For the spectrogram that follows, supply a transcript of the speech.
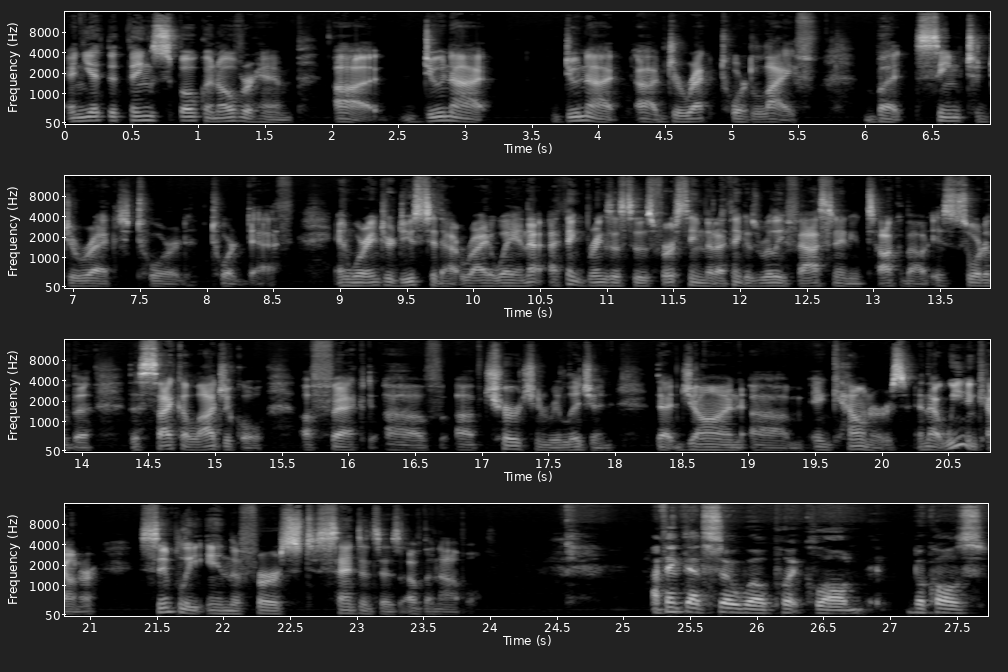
and yet the things spoken over him uh, do not do not uh, direct toward life but seem to direct toward toward death. And we're introduced to that right away and that i think brings us to this first theme that i think is really fascinating to talk about is sort of the the psychological effect of of church and religion that john um, encounters and that we encounter simply in the first sentences of the novel I think that's so well put, Claude, because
